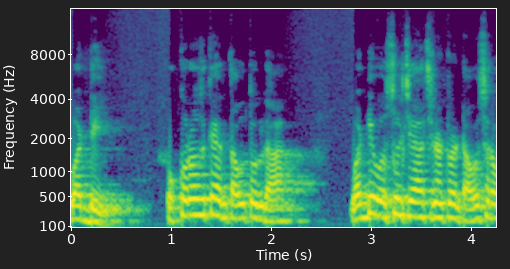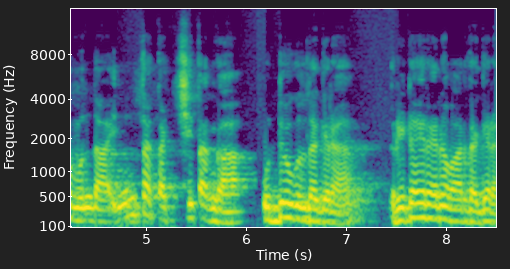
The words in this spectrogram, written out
వడ్డీ. ఒక్కరోజుకే ఎంత అవుతుందా? వడ్డీ వసూలు చేయాల్సినటువంటి అవసరం ఉందా? ఇంత ఖచ్చితంగా ఉద్యోగుల దగ్గర రిటైర్ అయిన వారి దగ్గర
